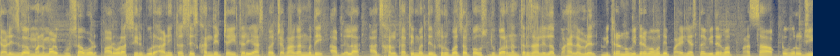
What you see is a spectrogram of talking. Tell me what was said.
चाळीसगाव मनमाळ भुसावळ पारोळा सिरपूर आणि तसेच खानदेशच्या इतरही आसपासच्या भागांमध्ये आपल्याला आज हलका ते मध्यम स्वरूपाचा पाऊस दुपारनंतर झालेला पाहायला मिळेल. मित्रांनो विदर्भामध्ये पाहिले असता विदर्भात पाच सहा ऑक्टोबर रोजी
